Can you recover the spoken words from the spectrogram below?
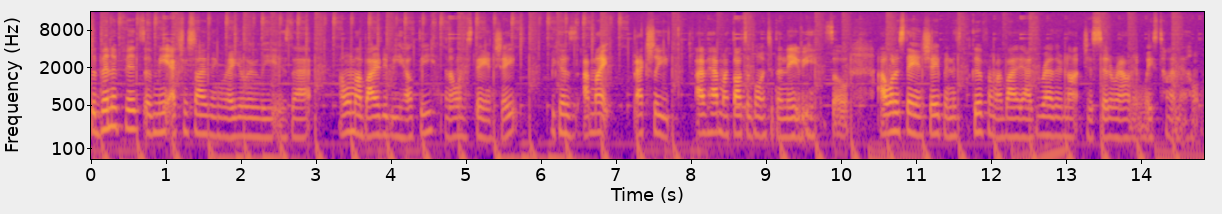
The benefits of me exercising regularly is that I want my body to be healthy and I want to stay in shape because I might actually I've had my thoughts of going to the Navy, so I want to stay in shape and it's good for my body. I'd rather not just sit around and waste time at home.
